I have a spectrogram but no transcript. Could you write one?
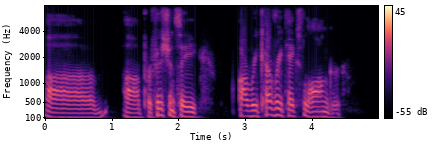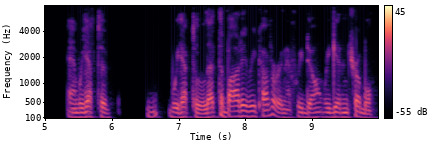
uh, uh, proficiency. Our recovery takes longer, and we have to we have to let the body recover. And if we don't, we get in trouble.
